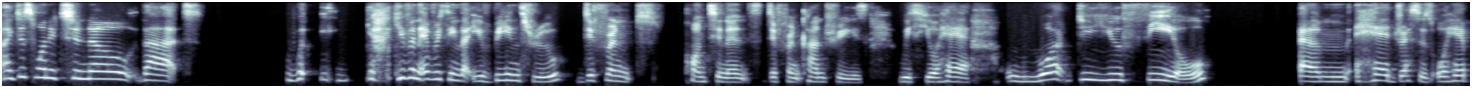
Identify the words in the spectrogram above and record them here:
i just wanted to know that given everything that you've been through different continents, different countries with your hair. What do you feel um, hairdressers or hair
